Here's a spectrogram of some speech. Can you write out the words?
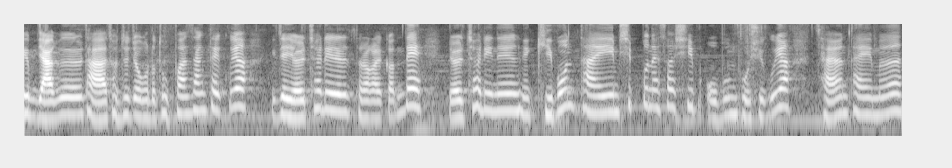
지금 약을 다 전체적으로 도포한 상태고요. 이제 열 처리를 들어갈 건데 열 처리는 그냥 기본 타임 10분에서 15분 보시고요. 자연 타임은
